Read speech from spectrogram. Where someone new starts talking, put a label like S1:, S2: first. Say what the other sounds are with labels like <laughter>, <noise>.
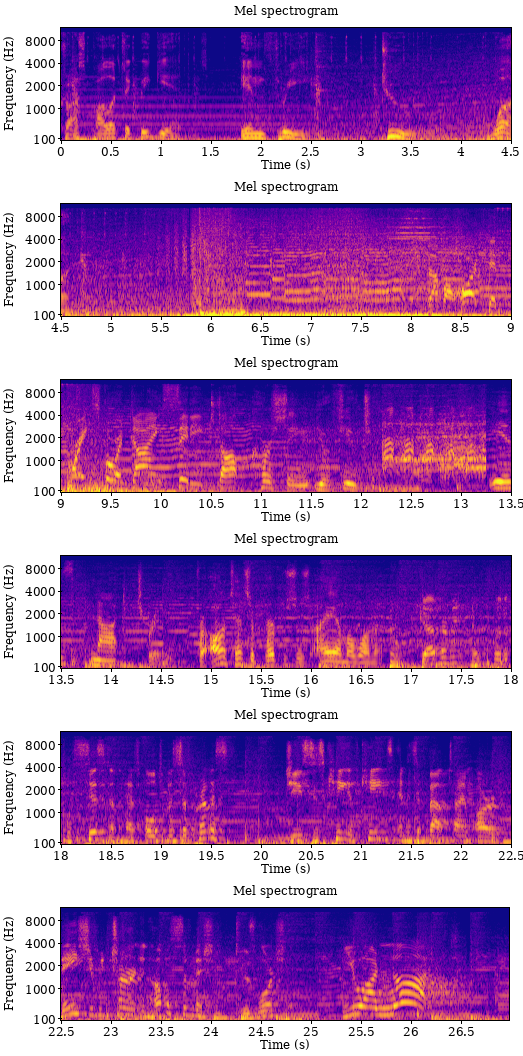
S1: Cross Politic begins in three, two, one.
S2: I'm a heart that breaks for a dying city.
S3: Stop cursing your future. <laughs>
S4: is not true.
S3: For all intents and purposes, I am a woman.
S5: government, no political system has ultimate supremacy. Jesus is King of Kings, and it's about time our nation return in humble submission to his lordship.
S6: You are not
